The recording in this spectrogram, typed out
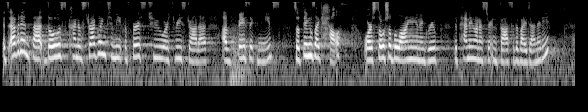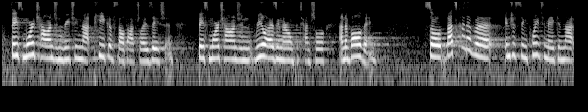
it's evident that those kind of struggling to meet the first two or three strata of basic needs, so things like health or social belonging in a group depending on a certain facet of identity, face more challenge in reaching that peak of self-actualization, face more challenge in realizing their own potential and evolving. So that's kind of an interesting point to make in that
